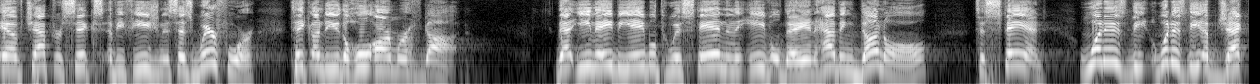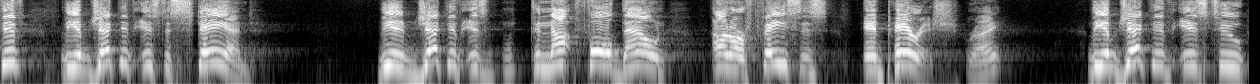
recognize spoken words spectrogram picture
of chapter 6 of Ephesians. It says, Wherefore, take unto you the whole armor of God, that ye may be able to withstand in the evil day, and having done all, to stand. What is the, what is the objective? The objective is to stand. The objective is to not fall down on our faces and perish, right? The objective is to,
